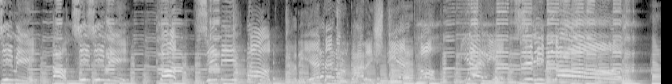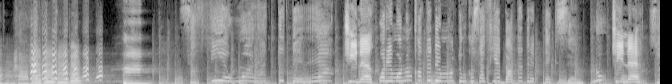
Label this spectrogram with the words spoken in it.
Zimi, tot, zimi, tot, zimi, tot Prietenul care știe tot, el e zimi tot Să fie oare atât de rea? Cine? Oare mănâncă atât de mult încât să fie dată drept exemplu? Cine? Să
